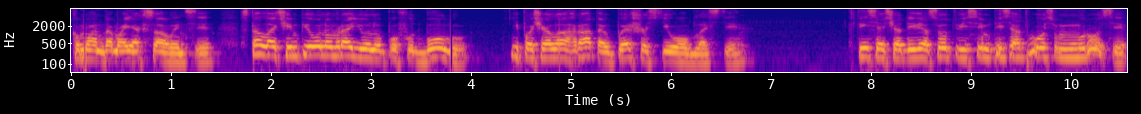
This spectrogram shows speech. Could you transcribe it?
команда Маяк Савинці стала чемпіоном району по футболу і почала грати в першості області. В 1988 році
